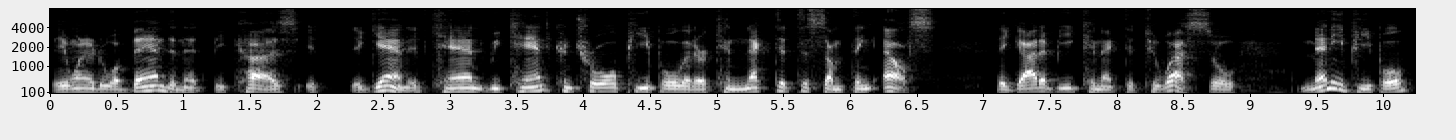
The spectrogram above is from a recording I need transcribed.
They wanted to abandon it because it again, it can we can't control people that are connected to something else. They got to be connected to us. So many people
